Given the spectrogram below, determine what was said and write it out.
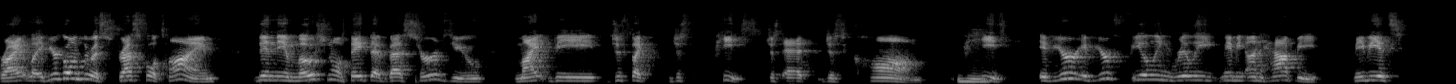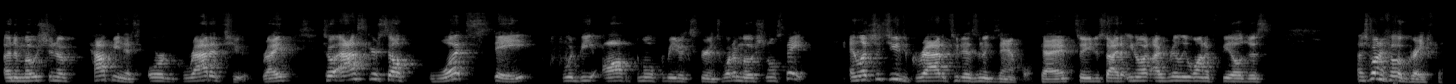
right? Like if you're going through a stressful time, then the emotional state that best serves you might be just like just peace, just at just calm, mm-hmm. peace. If you're if you're feeling really maybe unhappy, maybe it's an emotion of happiness or gratitude, right? So ask yourself what state would be optimal for me to experience? What emotional state? And let's just use gratitude as an example, okay? So you decide, you know what, I really want to feel just I just want to feel grateful.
